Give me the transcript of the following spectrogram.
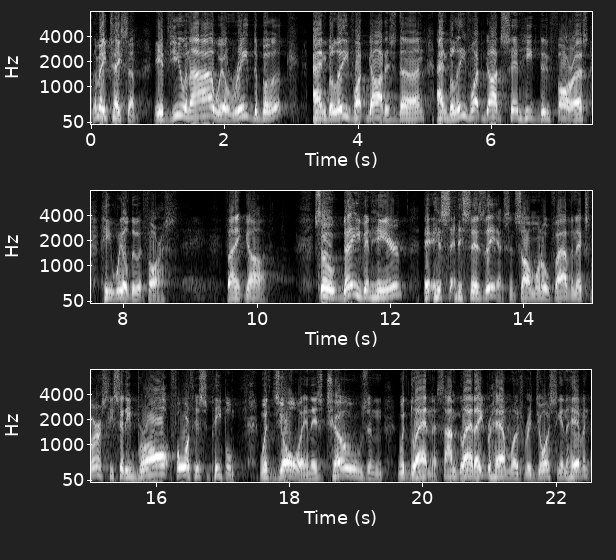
Let me tell you something. If you and I will read the book, and believe what God has done and believe what God said He'd do for us, He will do it for us. Thank God. So, David here, and he says this in Psalm 105, the next verse. He said, He brought forth His people with joy and His chosen with gladness. I'm glad Abraham was rejoicing in heaven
